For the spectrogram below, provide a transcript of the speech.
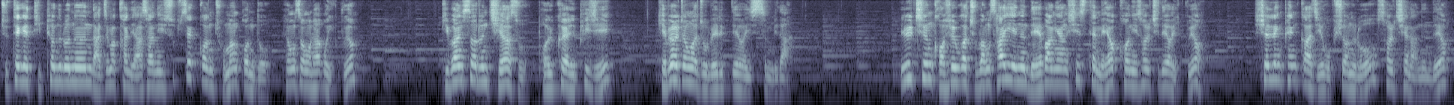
주택의 뒤편으로는 나지막한 야산이 숲세권 조망권도 형성을 하고 있고요. 기반 시설은 지하수, 벌크 LPG, 개별 정화조 매립되어 있습니다. 1층 거실과 주방 사이에는 네 방향 시스템 에어컨이 설치되어 있고요. 실링 팬까지 옵션으로 설치해 놨는데요.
